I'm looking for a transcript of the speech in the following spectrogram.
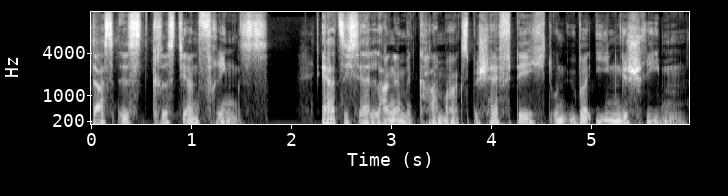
Das ist Christian Frings. Er hat sich sehr lange mit Karl Marx beschäftigt und über ihn geschrieben.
